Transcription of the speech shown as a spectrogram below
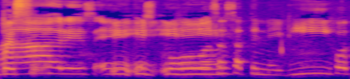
pues, madres, esposas, a tener hijos.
